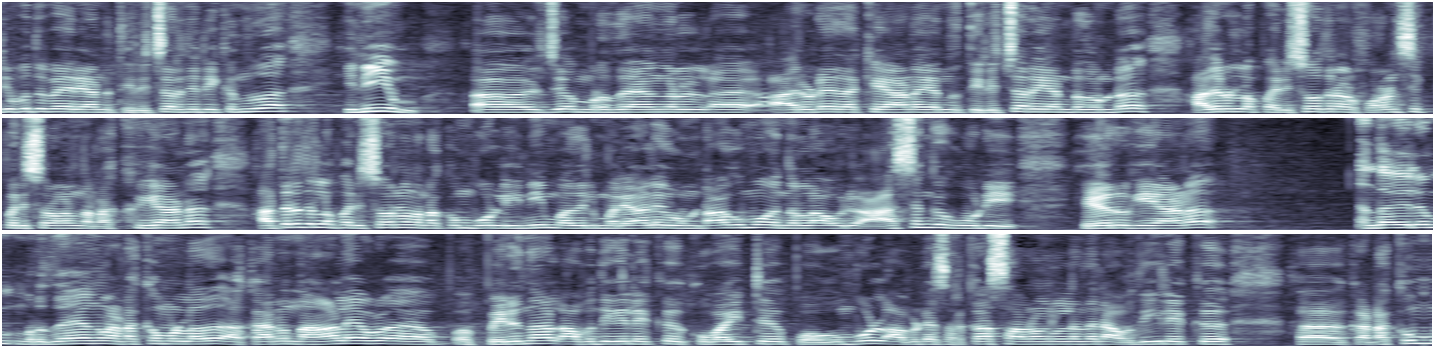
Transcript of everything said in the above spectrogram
ഇരുപത് പേരെയാണ് തിരിച്ചറിഞ്ഞിരിക്കുന്നത്. ഇനിയും മൃതദേഹങ്ങൾ ആരുടേതൊക്കെയാണ് എന്ന് തിരിച്ചറിയേണ്ടതുണ്ട്. അതിനുള്ള പരിശോധനകൾ ഫോറൻസിക് പരിശോധനകൾ നടക്കുകയാണ്. അത്തരത്തിലുള്ള പരിശോധന നടക്കുമ്പോൾ ഇനിയും അതിൽ മലയാളികൾ ഉണ്ടാകുമോ എന്നുള്ള ഒരു ആശങ്ക കൂടി ഏറുകയാണ്. എന്തായാലും മൃതദേഹങ്ങളടക്കമുള്ളത് കാരണം നാളെ പെരുന്നാൾ അവധിയിലേക്ക് കുവൈറ്റ് പോകുമ്പോൾ അവിടെ സർക്കാർ സ്ഥാപനങ്ങളിൽ തന്നെ അവധിയിലേക്ക് കടക്കും.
